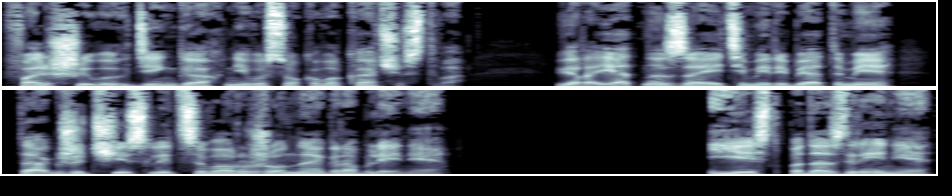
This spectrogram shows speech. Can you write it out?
фальшивых деньгах невысокого качества. Вероятно, за этими ребятами также числится вооруженное ограбление. Есть подозрение,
